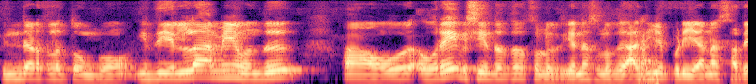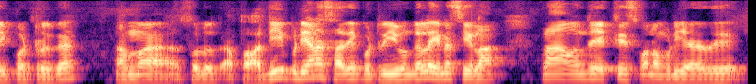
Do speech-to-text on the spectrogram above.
இந்த இடத்துல தொங்கும். இது எல்லாமே வந்து ஒ- ஒரே விஷயத்தை சொல்லுது. என்ன சொல்லுது? அதிகப்படியான சதைப்பற்றுக நம்ம சொல்லுது. அப்போ அதிகப்படியான சதைப்பற்று இவங்கெல்லாம் என்ன செய்யலாம்? நான் வந்து எக்ஸசைஸ் பண்ண முடியாது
